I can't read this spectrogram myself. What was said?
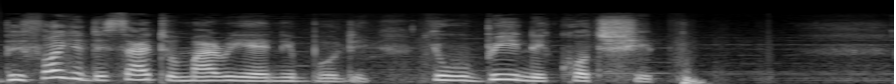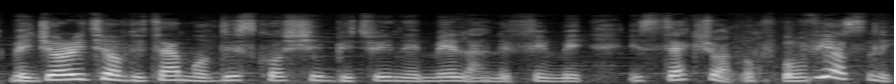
before you decide to marry anybody you will be in a courtship. Majority of the time of this courtship between a male and a female is sexual. Obviously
